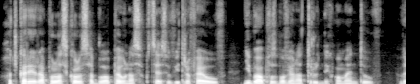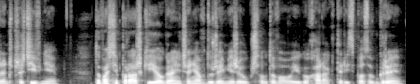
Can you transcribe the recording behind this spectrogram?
Choć kariera Paula Scholesa była pełna sukcesów i trofeów, nie była pozbawiona trudnych momentów. Wręcz przeciwnie. To właśnie porażki i ograniczenia w dużej mierze ukształtowały jego charakter i sposób gry.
